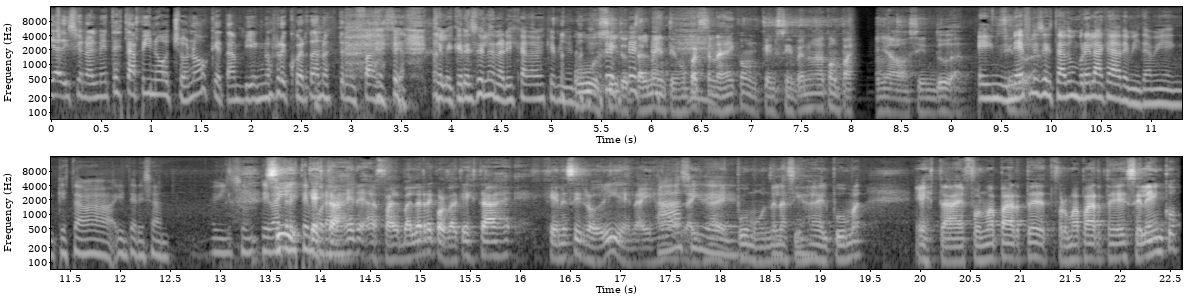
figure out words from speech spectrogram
Y adicionalmente está Pinocho, ¿no? Que también nos recuerda a nuestra infancia. que le crece la nariz cada vez que viene. Uh, sí, totalmente. Es un personaje con, que siempre nos ha acompañado, sin duda. En Netflix está está Umbrella Academy también, que estaba interesante sí, que está, vale recordar que está Génesis Rodríguez, la hija, ah, la hija del Puma, una de las hijas del Puma, está, forma, parte, forma parte de ese elenco.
